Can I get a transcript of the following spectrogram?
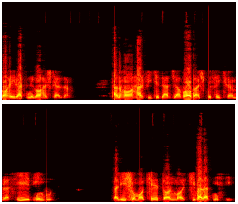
با حیرت نگاهش کردم. تنها حرفی که در جوابش به فکرم رسید این بود. ولی شما که دانمارکی بلد نیستید.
